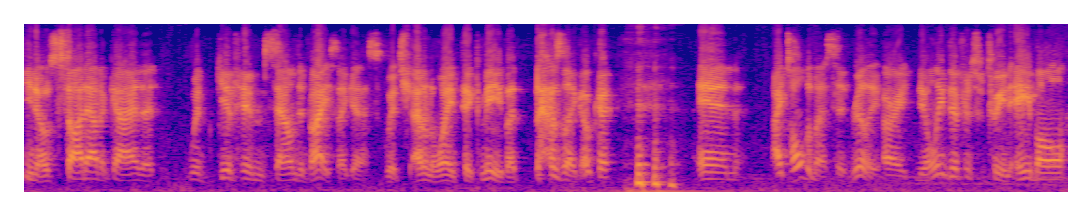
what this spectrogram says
you know, sought out a guy that would give him sound advice, I guess. Which I don't know why he picked me, but I was like, okay. And I told him, I said, really, all right, the only difference between A ball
